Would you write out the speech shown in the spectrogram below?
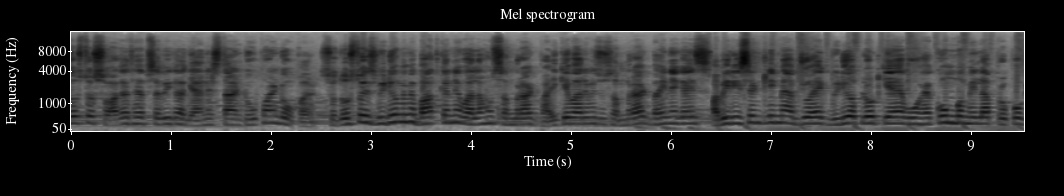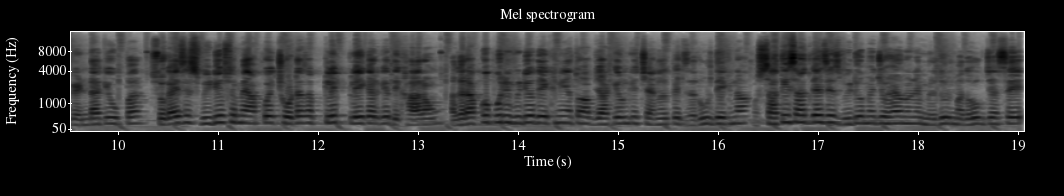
दोस्तों स्वागत है आप सभी का ज्ञानिस्तान 2.0 पर सो so, दोस्तों इस वीडियो में मैं बात करने वाला हूँ सम्राट भाई के बारे में जो सम्राट भाई ने गाइस अभी रिसेंटली मैं जो है एक वीडियो अपलोड किया है वो है कुंभ मेला प्रोपोगेंडा के ऊपर सो so, गाइस इस वीडियो से मैं आपको एक छोटा सा क्लिप प्ले करके दिखा रहा हूँ अगर आपको पूरी वीडियो देखनी है तो आप जाके उनके चैनल पे ज़रूर देखना और साथ ही साथ गाइस इस वीडियो में जो है उन्होंने मृदुल मधोक जैसे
